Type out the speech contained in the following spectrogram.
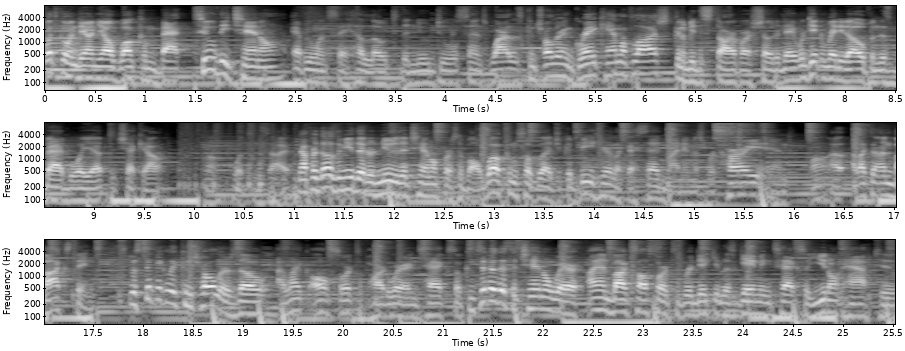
What's going down, y'all? Welcome back to the channel. Everyone say hello to the new DualSense wireless controller in gray camouflage. It's gonna be the star of our show today. We're getting ready to open this bad boy up to check out what's inside. Now, for those of you that are new to the channel, first of all, welcome. So glad you could be here. Like I said, my name is Rukari, and well, I, I like to unbox things. Specifically controllers, though, I like all sorts of hardware and tech. So consider this a channel where I unbox all sorts of ridiculous gaming tech so you don't have to.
